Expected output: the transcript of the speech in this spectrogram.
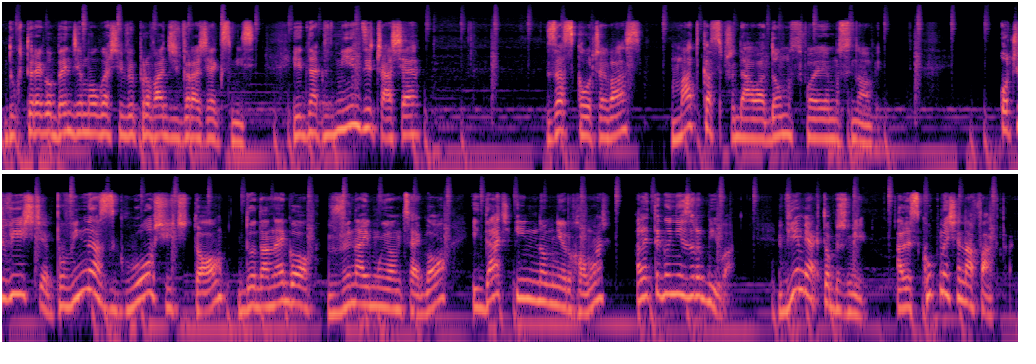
do którego będzie mogła się wyprowadzić w razie eksmisji. Jednak w międzyczasie, zaskoczę was, matka sprzedała dom swojemu synowi. Oczywiście powinna zgłosić to do danego wynajmującego i dać inną nieruchomość, ale tego nie zrobiła. Wiem jak to brzmi, ale skupmy się na faktach.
